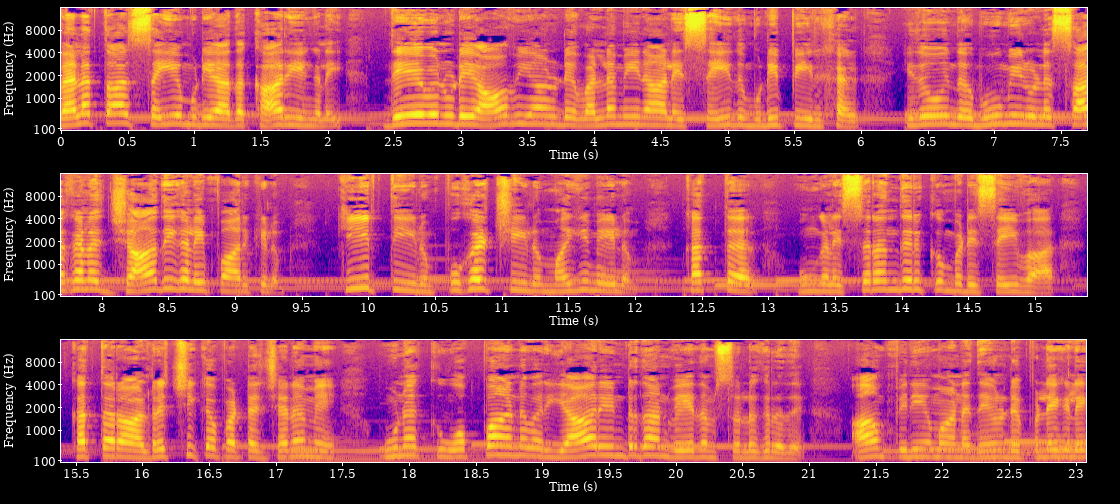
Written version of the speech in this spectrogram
பலத்தால் செய்ய முடியாத காரியங்களை தேவனுடைய ஆவியானுடைய வல்லமையினாலே செய்து முடிப்பீர்கள். இதோ இந்த பூமியில் உள்ள சகல ஜாதிகளை பார்க்கிலும் கீர்த்தியிலும் புகழ்ச்சியிலும் மகிமையிலும் கத்தர் உங்களை சிறந்திருக்கும்படி செய்வார். கத்தரால் ரட்சிக்கப்பட்ட ஜனமே உனக்கு ஒப்பானவர் யார் என்றுதான் வேதம் சொல்லுகிறது. ஆம் பிரியமான தேவனுடைய பிள்ளைகளே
